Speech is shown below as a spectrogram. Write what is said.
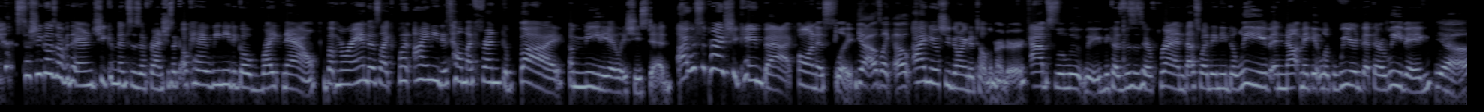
so she goes over there and she convinces her friend. She's like, okay, we need to go right now. But Miranda's like, but I need to tell my friend goodbye. Immediately, she's dead. I was surprised she came back, honestly. Yeah, I was like, oh. I knew she's going to tell the murderer. Absolutely. Absolutely, because this is her friend. That's why they need to leave and not make it look weird that they're leaving. Yeah.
